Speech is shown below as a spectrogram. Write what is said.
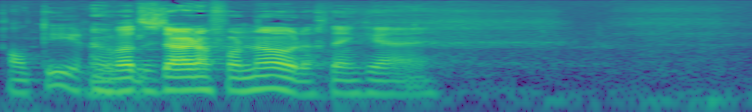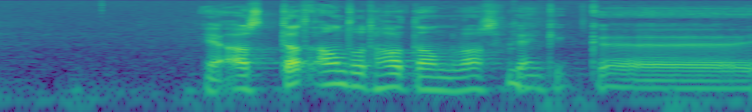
hanteren. En wat is daar dan voor nodig, denk jij? Ja, als ik dat antwoord had, dan was het denk ik eh,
